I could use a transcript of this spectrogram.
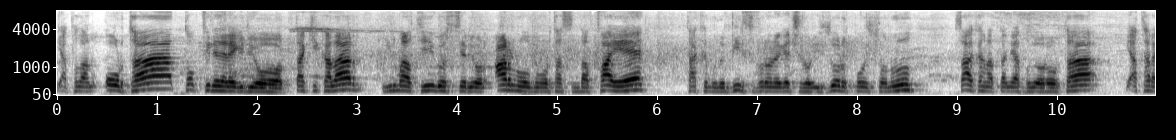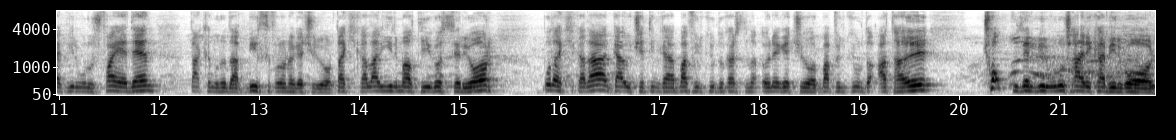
Yapılan orta top filelere gidiyor. Dakikalar 26'yı gösteriyor. Arnold'un ortasında Faye takımını 1-0 öne geçiriyor. İzliyoruz pozisyonu. Sağ kanattan yapılıyor orta. Yatarak bir vuruş Faye'den takımını da 1-0 öne geçiriyor. Dakikalar 26'yı gösteriyor. Bu dakikada Bafül Kürdü karşısında öne geçiyor. Bafül Kürdü atağı çok güzel bir vuruş harika bir gol.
